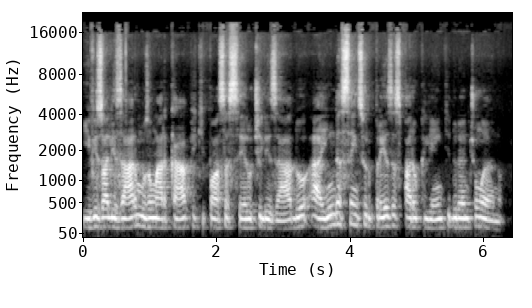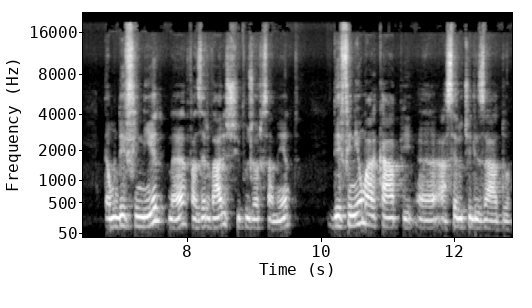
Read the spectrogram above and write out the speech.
e visualizarmos um markup que possa ser utilizado ainda sem surpresas para o cliente durante um ano. Então, definir, né, fazer vários tipos de orçamento, definir um markup uh, a ser utilizado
